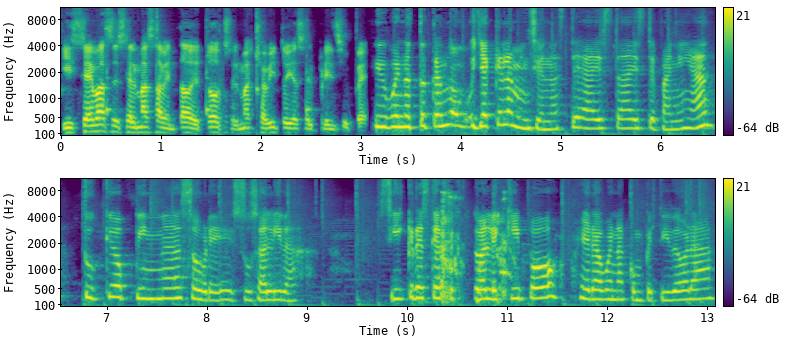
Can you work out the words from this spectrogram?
y Sebas es el más aventado de todos, el más chavito y es el príncipe. Y bueno, tocando, ya que la mencionaste a esta Estefanía, ¿tú qué opinas sobre su salida? ¿Sí crees que afectó al equipo? ¿Era buena competidora?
